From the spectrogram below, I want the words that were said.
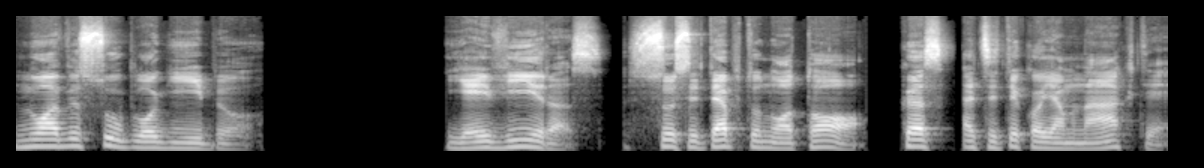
nuo visų blogybių. Jei vyras susiteptų nuo to, kas atsitiko jam naktį,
